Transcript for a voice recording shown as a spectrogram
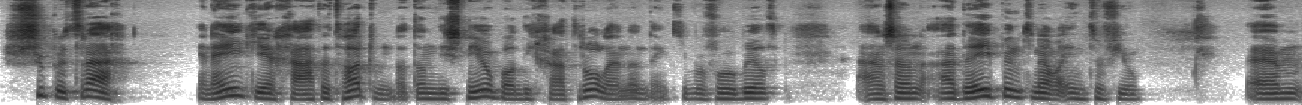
super traag. In één keer gaat het hard, omdat dan die sneeuwbal die gaat rollen. En dan denk je bijvoorbeeld aan zo'n AD.nl interview. Ehm,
